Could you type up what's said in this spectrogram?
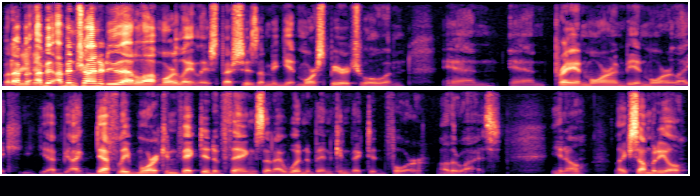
but I've, I've, been, I've been trying to do that a lot more lately, especially as I've been getting more spiritual and and and praying more and being more like I, definitely more convicted of things that I wouldn't have been convicted for otherwise. You know, like somebody will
